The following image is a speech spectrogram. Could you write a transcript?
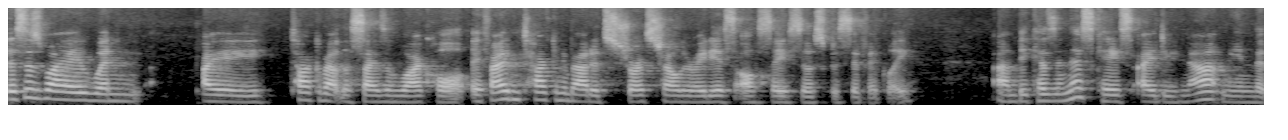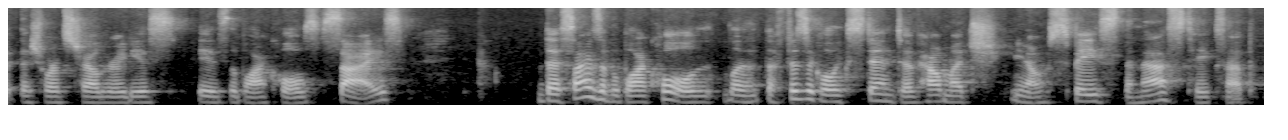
This is why when I talk about the size of a black hole, if I'm talking about its Schwarzschild radius, I'll say so specifically. Um, because in this case, I do not mean that the Schwarzschild radius is the black hole's size. The size of a black hole, the, the physical extent of how much you know space the mass takes up,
